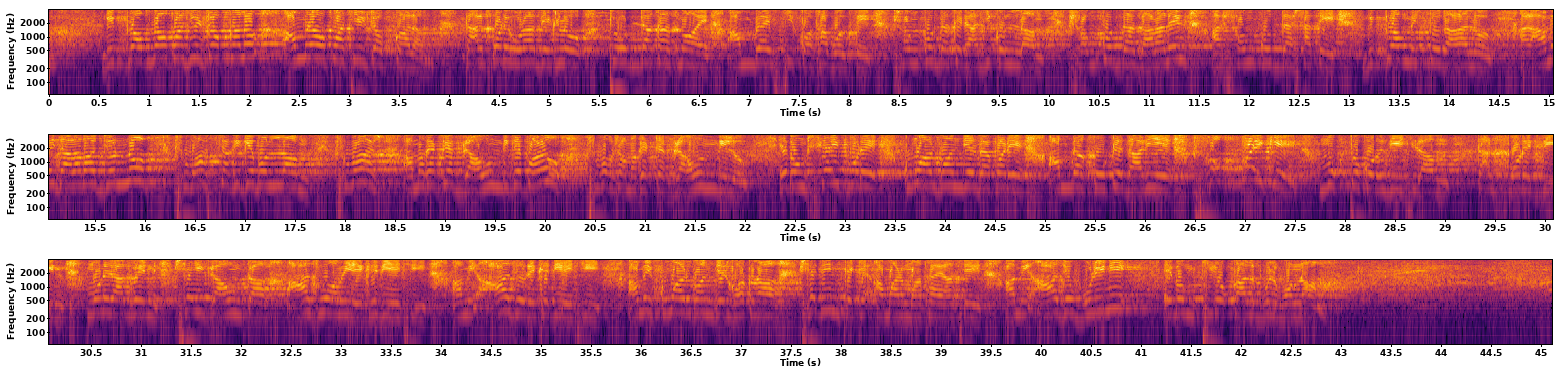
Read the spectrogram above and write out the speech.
বিপ্লবদাও পাঁচিল টপকালো, আমরাও পাঁচিল টপকালাম। তারপরে ওরা দেখল, চোর ডাকাত নয়, আমরা এসছি কথা বলতে। শঙ্করদাকে রাজি করলাম। শঙ্করদা দাঁড়ালেন আর শঙ্করদার সাথে বিপ্লব মিত্র দাঁড়াল। আর আমি দাঁড়াবার জন্য সুভাষ চাকিকে বললাম, সুভাষ, আমাকে একটা গ্রাউন্ড দিতে পারো? সুভাষ আমাকে একটা গ্রাউন্ড দিল। এবং সেই পরে কুমারগঞ্জের ব্যাপারে আমরা কোর্টে দাঁড়িয়ে সবাইকে মুক্ত করে দিয়েছিলাম। তার পরের দিন, মনে রাখবেন, সেই গ্রাউন্ডটা আজও আমি রেখে দিয়েছি। আমি আজও রেখে দিয়েছি। আমি কুমারগঞ্জের ঘটনা সেদিন থেকে আমার মাথায় আছে। আমি আজও ভুলিনি এবং চিরকাল ভুলব না।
